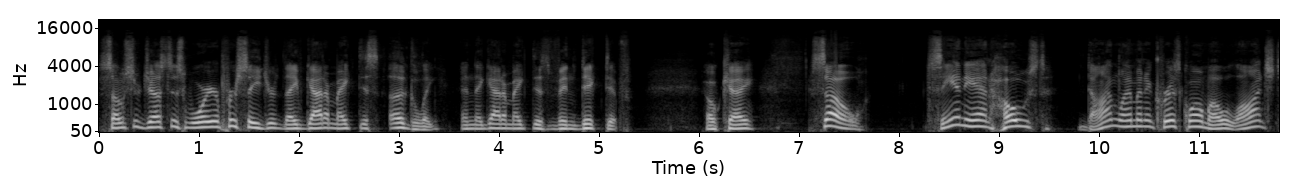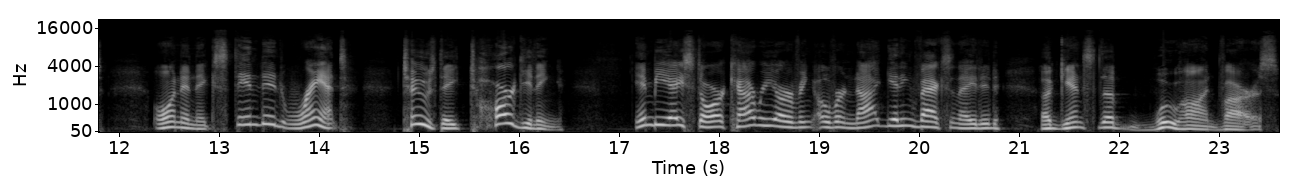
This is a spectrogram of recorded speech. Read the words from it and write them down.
social justice warrior procedure, they've got to make this ugly and they got to make this vindictive. Okay? So, CNN host Don Lemon and Chris Cuomo launched on an extended rant Tuesday targeting NBA star Kyrie Irving over not getting vaccinated against the Wuhan virus.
